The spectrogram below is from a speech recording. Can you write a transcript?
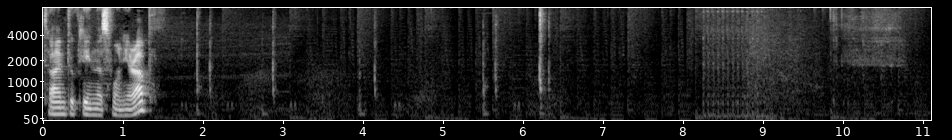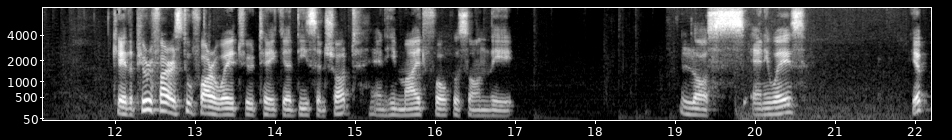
Time to clean this one here up. Okay, the purifier is too far away to take a decent shot, and he might focus on the lost anyways. Yep.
